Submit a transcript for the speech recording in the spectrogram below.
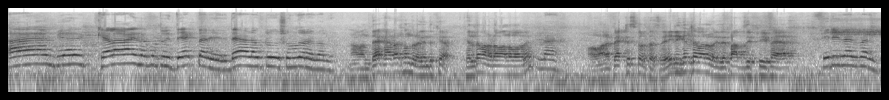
আর বিয়ার খেলা হয় না কিন্তু দেখতে রে। দেখাটা একটু সুন্দর হয় ভালো। না মানে দেখাটা সুন্দর কিন্তু খে- খেলতে পারোটা ভালোভাবে? না। ও মানে প্র্যাকটিস করতেছে। এইটি খেলতে পারো ওই যে PUBG free fire free fire পারি।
